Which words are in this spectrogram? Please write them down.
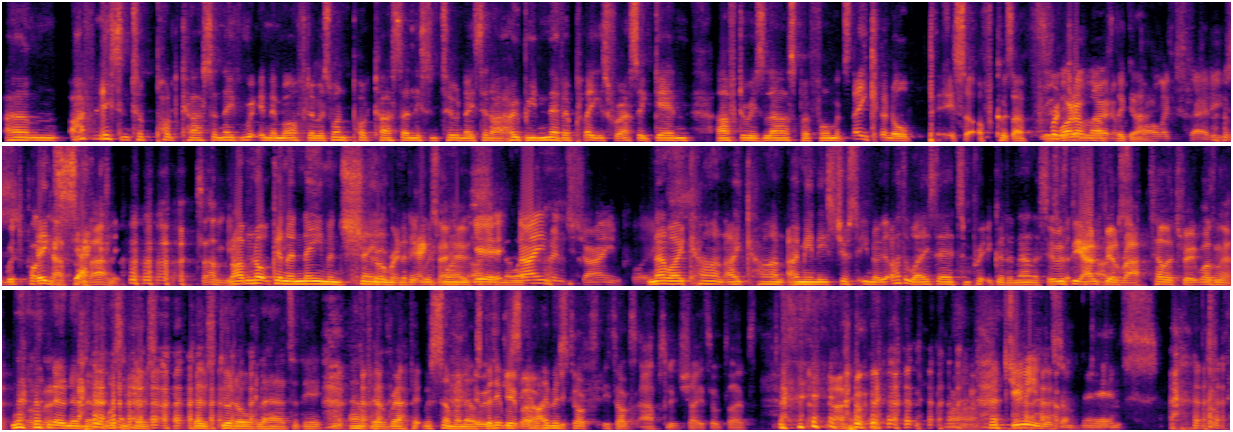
Um, I've listened to podcasts and they've written him off. There was one podcast I listened to and they said, I hope he never plays for us again after his last performance. They can all piss off because I What a freaking load love of the guy. bollocks that is. Which podcast Exactly. is that? Tell me. I'm not going to name and shame, but it was one. house. I yeah, don't know, I- name and shame, please. no, I can't. I can't. I mean, it's just you know. Otherwise, they had some pretty good analysis. it was the Anfield was- rap. Tell the truth, wasn't it? No, Wasn't it? no, no, no. It wasn't those those good old lads at the Anfield Wrap. It was someone else. It but it was. Gibbo. I He was. talks. He talks absolute shite sometimes. No, no. Jimmy was um, immense.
